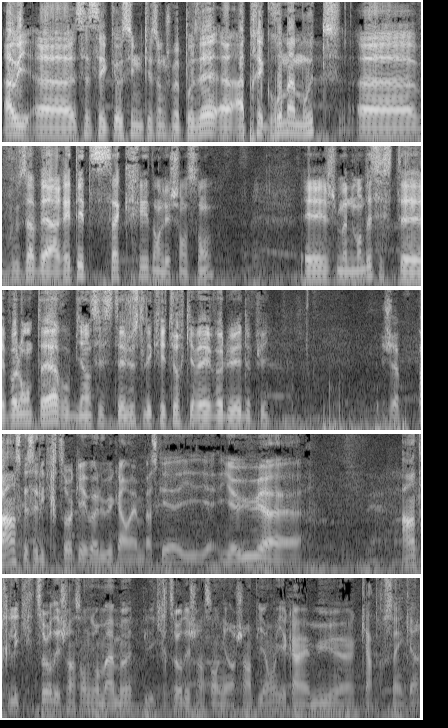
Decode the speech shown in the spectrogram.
ah oui, euh, ça c'est aussi une question que je me posais. Euh, après Gros Mammouth, vous avez arrêté de sacrer dans les chansons. Et je me demandais si c'était volontaire ou bien si c'était juste l'écriture qui avait évolué depuis. Je pense que c'est l'écriture qui a évolué quand même parce qu'il y, a- eu entre l'écriture des chansons de Gros Mammouth et l'écriture des chansons de Grand Champion, il y a quand même eu 4 ou 5 ans.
